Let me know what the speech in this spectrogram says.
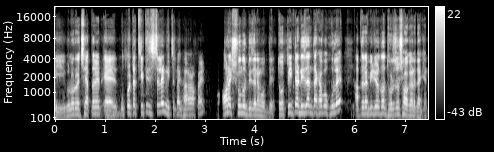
এই এগুলো রয়েছে আপনাদের উপরটা থ্রি পিস স্টাইলের নিচেটা ঘাড়ারা প্যান্ট অনেক সুন্দর ডিজাইনের মধ্যে। তো তিনটা ডিজাইন দেখাবো খুলে আপনারা ভিডিওটা ধৈর্য সহকারে দেখেন।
